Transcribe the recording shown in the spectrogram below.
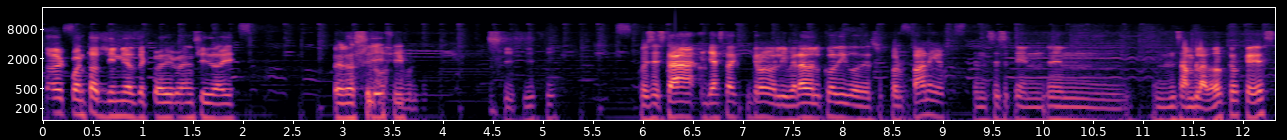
saber cuántas líneas de código han sido ahí. Pero sí, sí. Sí, sí, sí. Pues está, ya está, creo, liberado el código de Super Mario en, en, ensamblador, creo que es.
